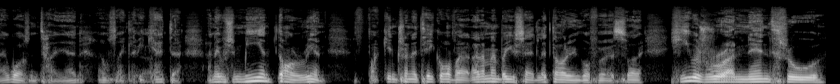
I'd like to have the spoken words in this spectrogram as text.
I wasn't tired. I was like, let me get there, and it was me and Dorian fucking trying to take over. I remember you said let Dorian go first, so he was running through.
